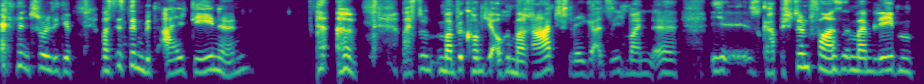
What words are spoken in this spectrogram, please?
entschuldige, was ist denn mit all denen, Weißt du, man bekommt ja auch immer Ratschläge. Also ich meine, äh, es gab bestimmt Phasen in meinem Leben,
